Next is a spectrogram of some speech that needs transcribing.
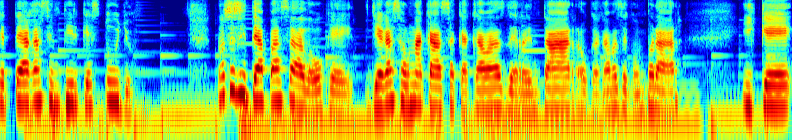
que te haga sentir que es tuyo. No sé si te ha pasado que llegas a una casa que acabas de rentar o que acabas de comprar y que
